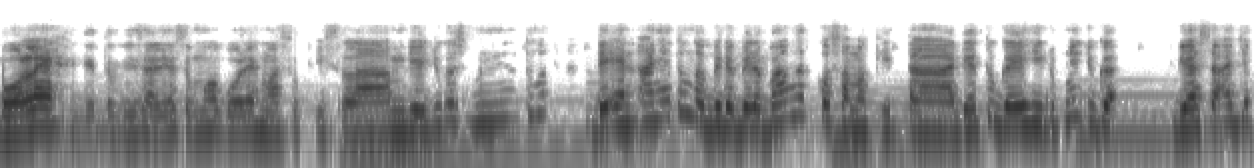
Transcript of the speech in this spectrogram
boleh gitu misalnya semua boleh masuk Islam. Dia juga sebenarnya tuh DNA-nya tuh nggak beda-beda banget kok sama kita. Dia tuh gaya hidupnya juga biasa aja.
